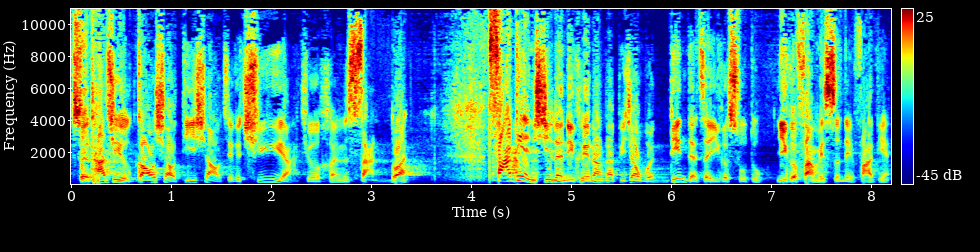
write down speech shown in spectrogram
所以它就高效低效，这个区域啊就很散乱。发电机呢，你可以让它比较稳定的在一个速度、一个范围之内发电，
